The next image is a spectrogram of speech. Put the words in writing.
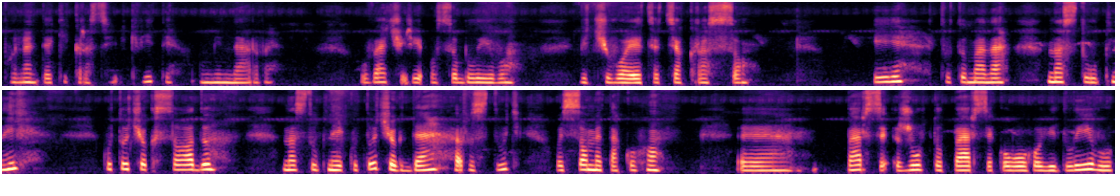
Погляньте, які красиві квіти у Мінерви. Увечері особливо відчувається ця краса. І тут у мене наступний куточок саду, наступний куточок, де ростуть ось саме такого е, перси, жовто-персикового відливу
